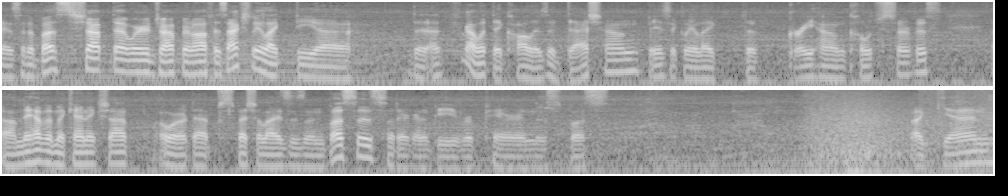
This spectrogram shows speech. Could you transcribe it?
Okay, so the bus shop that we're dropping off is actually like the, uh, the I forgot what they call it. Is it Dashound? Basically, like the Greyhound coach service. Um, they have a mechanic shop or that specializes in buses, so they're gonna be repairing this bus again.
